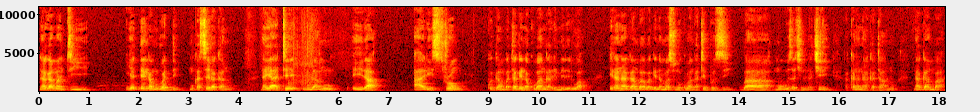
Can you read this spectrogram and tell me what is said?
n'agamba nti yadde nga mulwadde mu kaseera kano naye ate mulamu era ali strong kwegamba tagenda kuba nga alemererwa era n'agamba abagenda maaso n'okuba nga ate mpozi bamubuuza kino nakiri akana n'akataano n'agamba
